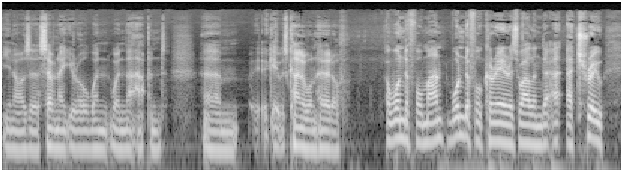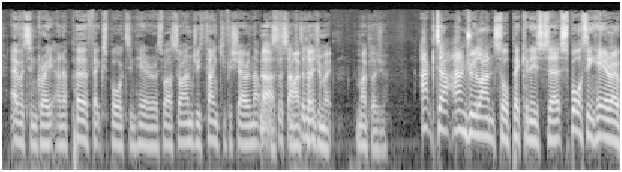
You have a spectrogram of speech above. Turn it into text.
you know, as a seven, eight year old when, when that happened. Um, it, it was kind of unheard of a wonderful man, wonderful career as well, and a, a, true Everton great and a perfect sporting hero as well. So, Andrew, thank you for sharing that no, with us this my afternoon. My pleasure, mate. My pleasure. Actor Andrew Lancel picking his uh, sporting hero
